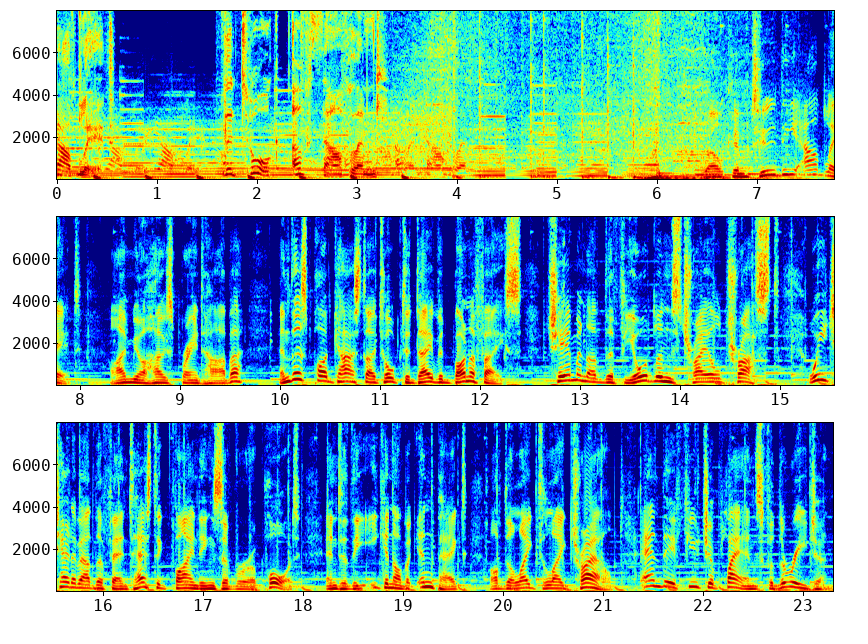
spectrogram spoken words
Outlet. The talk of Southland. Welcome to The Outlet. I'm your host, Brent Harbour. In this podcast, I talk to David Boniface, chairman of the Fiordlands Trail Trust. We chat about the fantastic findings of a report into the economic impact of the Lake to Lake Trail and their future plans for the region.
